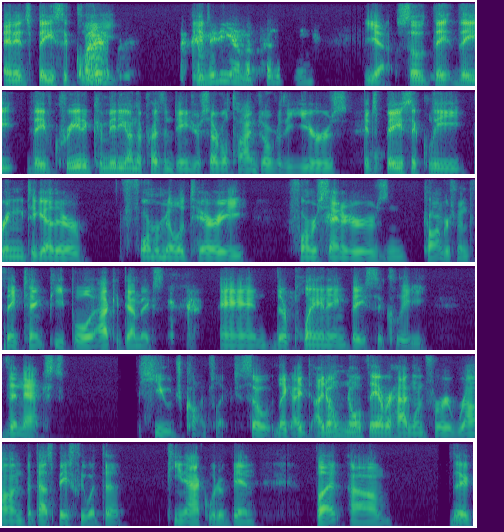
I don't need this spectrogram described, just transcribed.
and it's basically the Committee on the President? Yeah, so they they they've created committee on the present danger several times over the years. It's basically bringing together former military, former senators and congressmen, think tank people, academics, and they're planning basically the next huge conflict. So like I I don't know if they ever had one for Iran, but that's basically what the PNAC would have been. But um the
